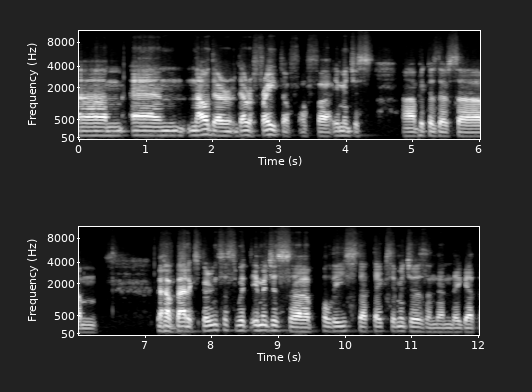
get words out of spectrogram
um, and now they're they're afraid of of uh, images uh, because there's um, they have bad experiences with images. Uh, police that takes images and then they get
